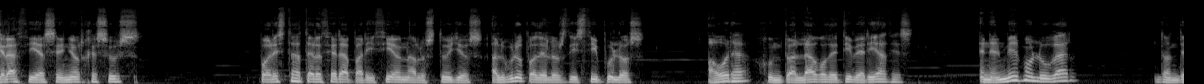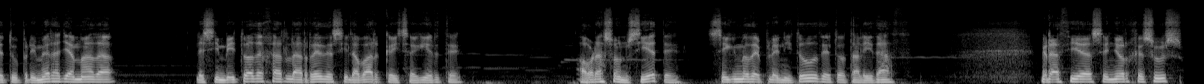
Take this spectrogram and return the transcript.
Gracias, Señor Jesús, por esta tercera aparición a los tuyos, al grupo de los discípulos, ahora junto al lago de Tiberiades, en el mismo lugar donde tu primera llamada les invitó a dejar las redes y la barca y seguirte. Ahora son siete, signo de plenitud, de totalidad. Gracias, Señor Jesús,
